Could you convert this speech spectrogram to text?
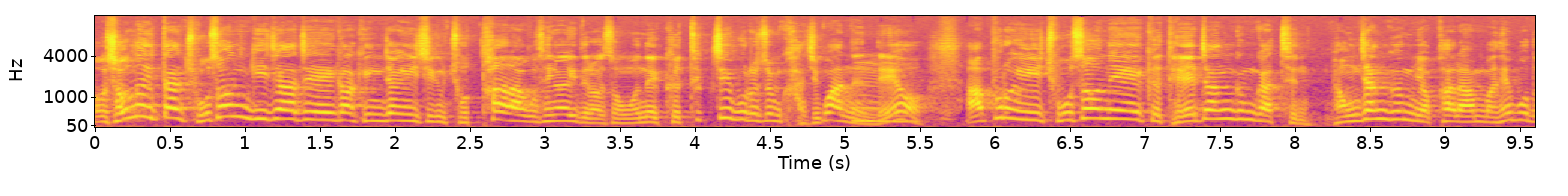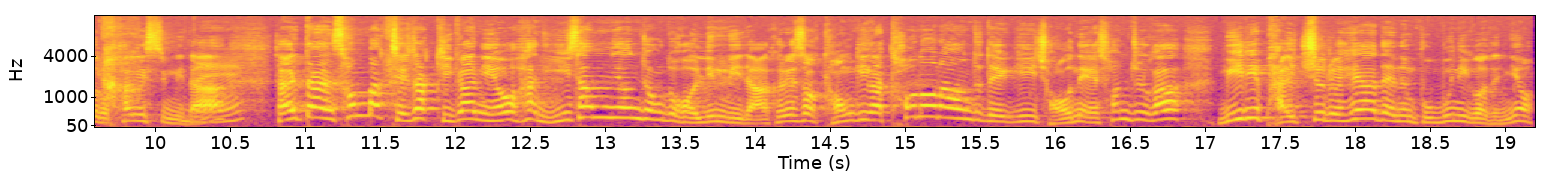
어, 저는 일단 조선 기자재가 굉장히 지금 좋다라고 생각이 들어서 오늘 그 특집으로 좀 가지고 왔는데요. 음. 앞으로 이 조선의 그 대장금 같은 병장금 역할을 한번 해보도록 하겠습니다. 네. 자, 일단 선박 제작 기간이요. 한 2, 3년 정도 걸립니다. 그래서 경기가 turnaround 되기 전에 선주가 미리 발주를 해야 되는 부분이거든요.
